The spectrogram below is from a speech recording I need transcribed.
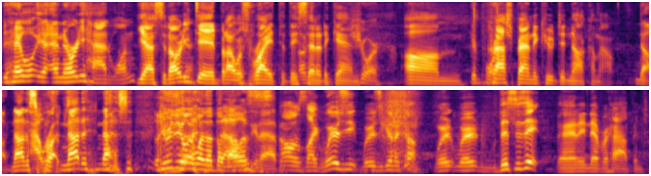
Halo, yeah, and it already had one. Yes, it already Okay. did, but I was right that they said it again. Sure. Um, Good point. Crash Bandicoot did not come out. No, not a I was surprise. Not, a, not a, su- you were the only one that thought that, That was, was- gonna happen. I was like, "Where's he? Where's he gonna come? Where? Where? This is it." And it never happened.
